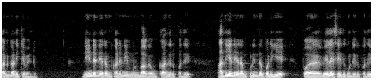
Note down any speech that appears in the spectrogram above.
கண்காணிக்க வேண்டும். நீண்ட நேரம் கணினி முன்பாக உட்கார்ந்திருப்பது அதிக நேரம் குனிந்தபடியே வேலை செய்து கொண்டிருப்பது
